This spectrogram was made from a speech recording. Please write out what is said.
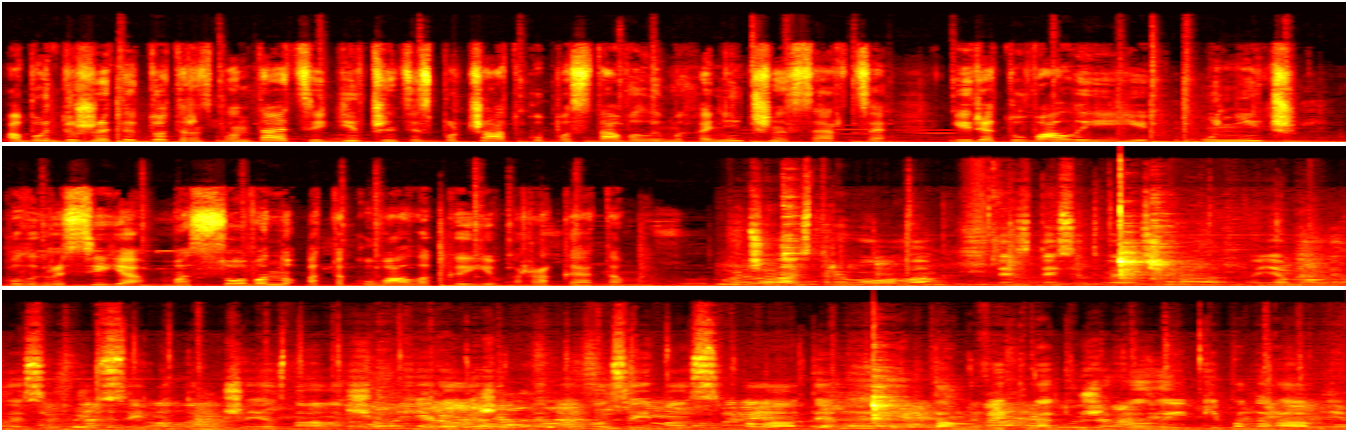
Аби дожити до трансплантації, дівчинці спочатку поставили механічне серце і рятували її у ніч, коли Росія масовано атакувала Київ ракетами. Почалась тривога десь 10 вечора. Я молилася дуже сильно, тому що я знала, що Кіра лежить невозима з палати. Там вікна дуже великі, панорамні.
